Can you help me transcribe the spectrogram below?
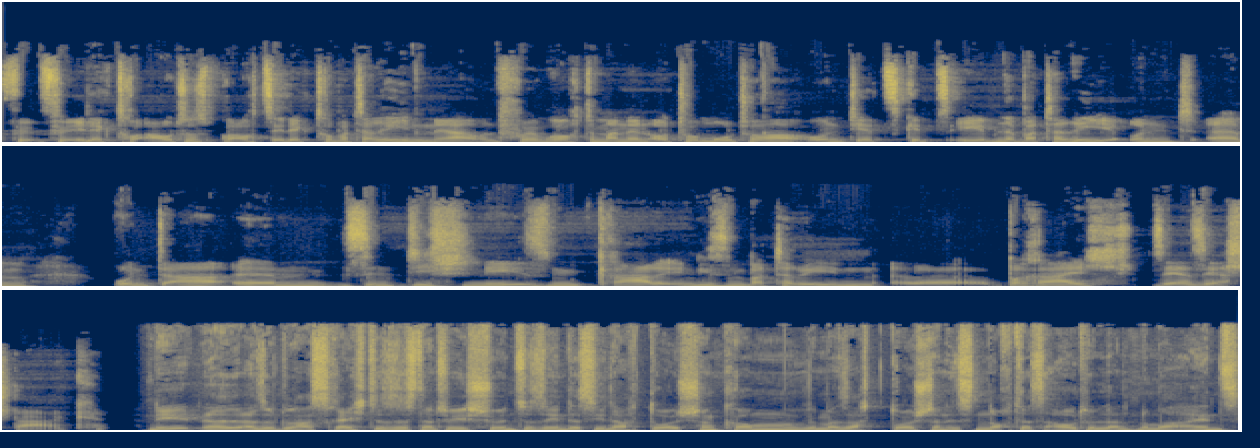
für, für Elektroautos braucht es Elektrobatterien. Ja? Und vorher brauchte man einen Ottomotor und jetzt gibt's eben eine Batterie. Und, ähm, und da ähm, sind die Chinesen gerade in diesem Batterienbereich äh, sehr, sehr stark. Nee, äh, also du hast recht. Es ist natürlich schön zu sehen, dass sie nach Deutschland kommen. Wenn man sagt, Deutschland ist noch das Autoland Nummer eins.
